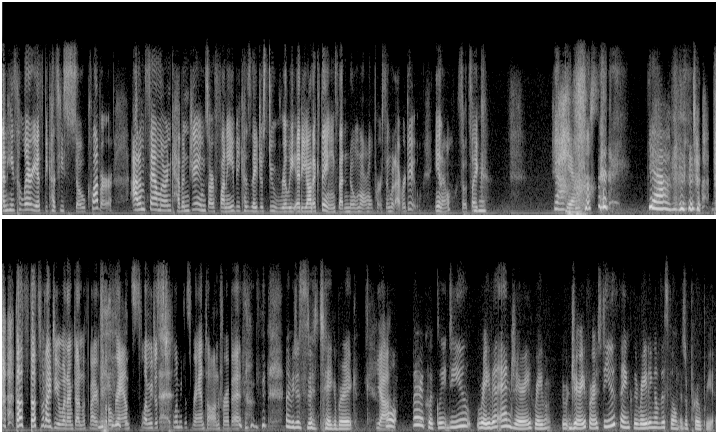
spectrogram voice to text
and he's hilarious because he's so clever adam sandler and kevin james are funny because they just do really idiotic things that no normal person would ever do you know so it's like Mhm. Yeah. Yeah. yeah. that's that's what I do when I'm done with my little rants. Let me just let me just rant on for a bit. Let me just, just take a break. Yeah. Well, very quickly, do you, Raven and Gerry, Raven, Gerry first, do you think the rating of this film is appropriate?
